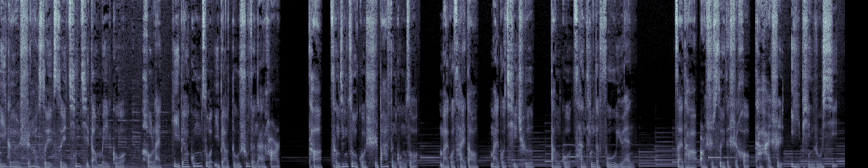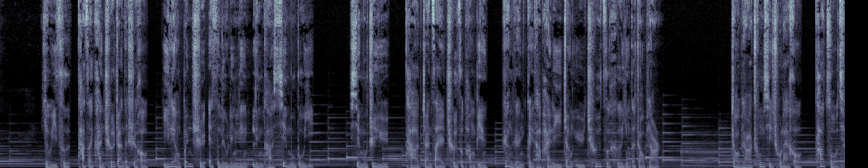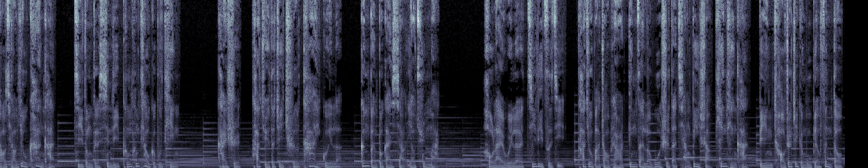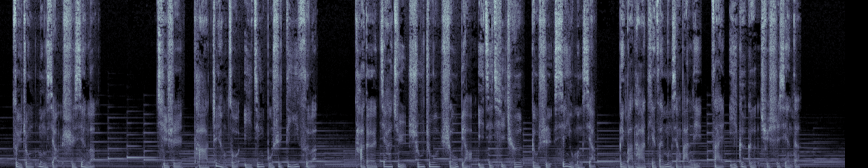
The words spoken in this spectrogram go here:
一个十二岁随亲戚到美国，后来一边工作一边读书的男孩。他曾经做过十八份工作，卖过菜刀，卖过汽车，当过餐厅的服务员。在他二十岁的时候，他还是一贫如洗。有一次，他在看车展的时候，一辆奔驰 S 六零零令他羡慕不已。羡慕之余，他站在车子旁边，让人给他拍了一张与车子合影的照片儿。照片冲洗出来后，他左瞧瞧，右看看。激动的心里砰砰跳个不停。开始他觉得这车太贵了，根本不敢想要去买。后来为了激励自己，他就把照片钉在了卧室的墙壁上，天天看，并朝着这个目标奋斗。最终梦想实现了。其实他这样做已经不是第一次了。他的家具、书桌、手表以及汽车都是先有梦想。并把它贴在梦想板里，再一个个去实现的。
